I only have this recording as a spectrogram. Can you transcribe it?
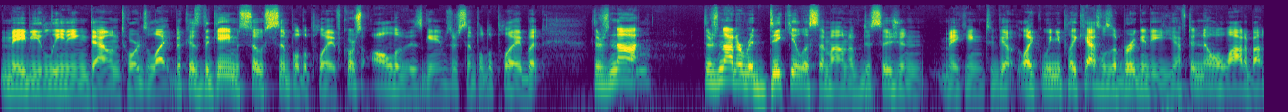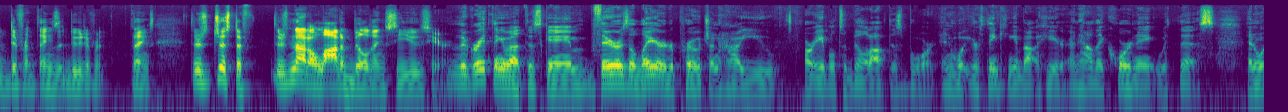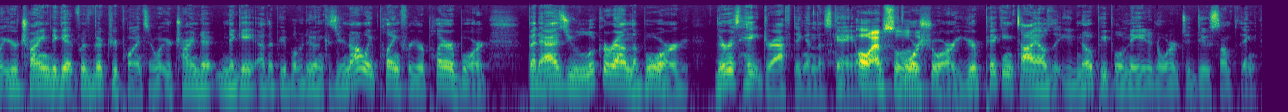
maybe leaning down towards light because the game is so simple to play. Of course, all of his games are simple to play, but there's not. Mm. There's not a ridiculous amount of decision making to go. Like when you play Castles of Burgundy, you have to know a lot about different things that do different things. There's just a there's not a lot of buildings to use here. The great thing about this game, there is a layered approach on how you are able to build out this board and what you're thinking about here and how they coordinate with this and what you're trying to get with victory points and what you're trying to negate other people to doing because you're not only playing for your player board, but as you look around the board, there is hate drafting in this game. Oh, absolutely. For sure. You're picking tiles that you know people need in order to do something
